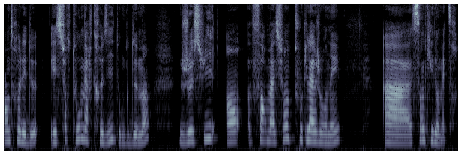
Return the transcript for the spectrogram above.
entre les deux. Et surtout, mercredi, donc demain, je suis en formation toute la journée à 100 km.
